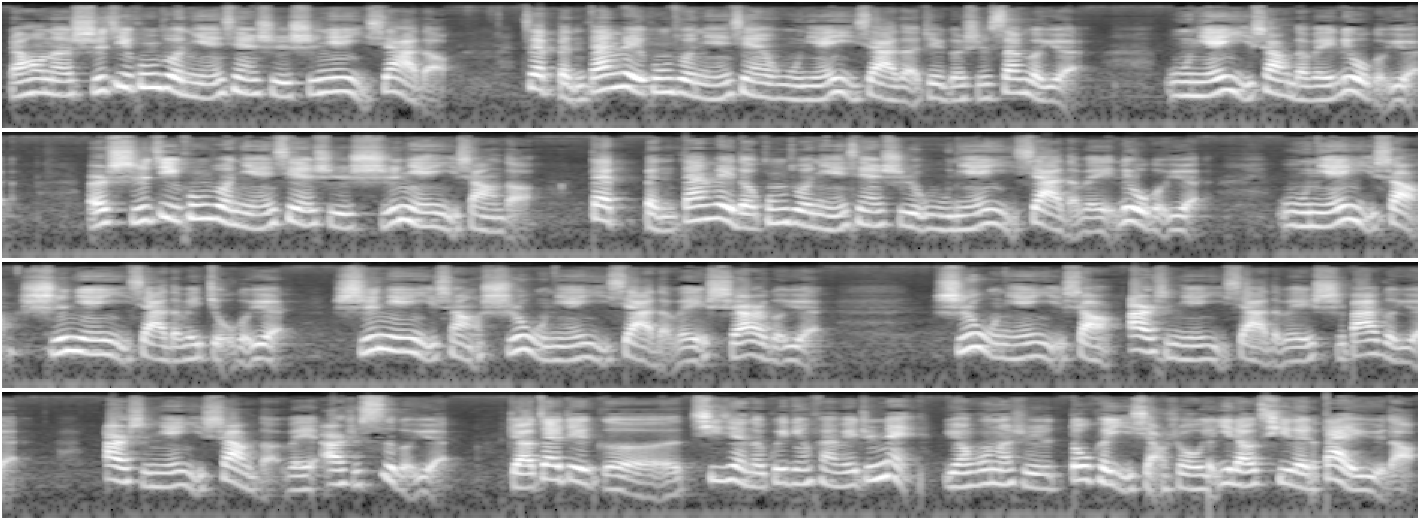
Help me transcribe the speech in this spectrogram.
然后呢，实际工作年限是十年以下的，在本单位工作年限五年以下的这个是三个月，五年以上的为六个月，而实际工作年限是十年以上的，在本单位的工作年限是五年以下的为六个月。五年以上、十年以下的为九个月，十年以上、十五年以下的为十二个月，十五年以上、二十年以下的为十八个月，二十年以上的为二十四个月。只要在这个期限的规定范围之内，员工呢是都可以享受医疗期的待遇的，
